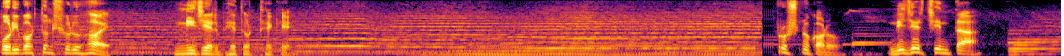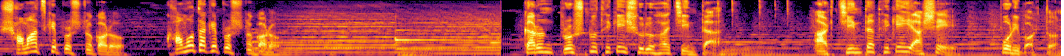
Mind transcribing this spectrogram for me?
পরিবর্তন শুরু হয় নিজের ভেতর থেকে। প্রশ্ন করো। নিজের চিন্তা সমাজকে প্রশ্ন করো, ক্ষমতাকে প্রশ্ন করো। কারণ প্রশ্ন থেকেই শুরু হয় চিন্তা, আর চিন্তা থেকেই আসে পরিবর্তন।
